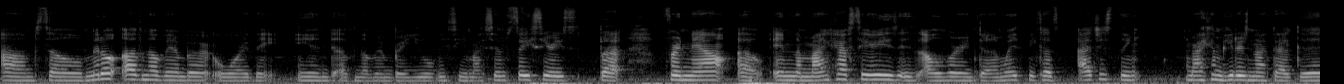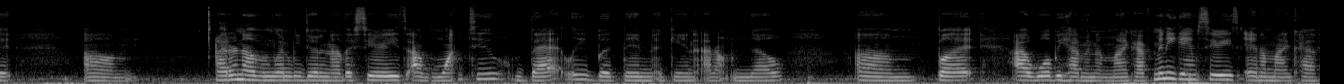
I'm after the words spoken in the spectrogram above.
um, so middle of November or the end of November, you will be seeing my Sims 3 series. But for now, oh, and the Minecraft series is over and done with because I just think my computer's not that good. Um, I don't know if I'm going to be doing another series. I want to badly, but then again, I don't know. Um, but I will be having a Minecraft mini game series and a Minecraft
